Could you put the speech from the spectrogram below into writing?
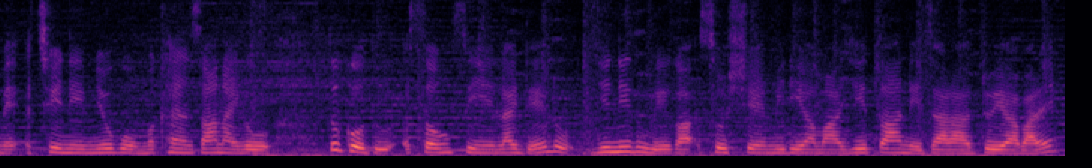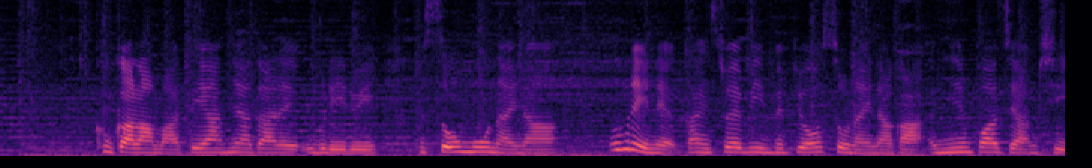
မယ့်အခြေအနေမျိုးကိုမခံစားနိုင်လို့သူ့ကိုယ်သူအဆုံးစီရင်လိုက်တယ်လို့ရင်းနှီးသူတွေကဆိုရှယ်မီဒီယာမှာရေးသားနေကြတာတွေ့ရပါတယ်။ ခုကာလမှာတရားမျှတတဲ့ဥပဒေတွေမစိုးမိုးနိုင်တာဥပဒေနဲ့ကင်ဆွဲပြီးမပြောဆိုနိုင်တာကအငင်းပွားကြမရှိ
